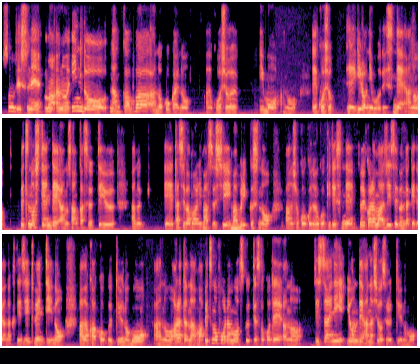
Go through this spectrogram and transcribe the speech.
そうですね、まあ、あのインドなんかはあの今回のあの交渉にもあの、え交渉、え議論にもですねあの別の視点であの参加するっていうあのえー、立場もありますし、まあ、ブリックスのあの諸国の動きですね、それからまあ G7 だけではなくて G20 のあの各国っていうのも、あの新たな、まあ、別のフォーラムを作って、そこであの実際に呼んで話をするっていうのも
